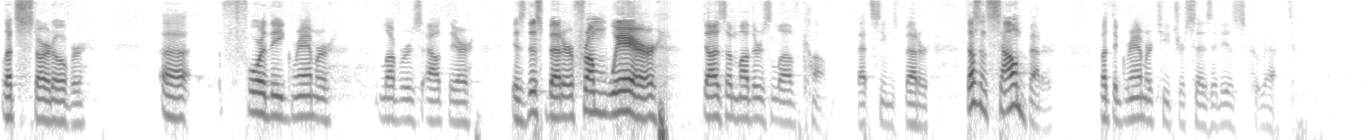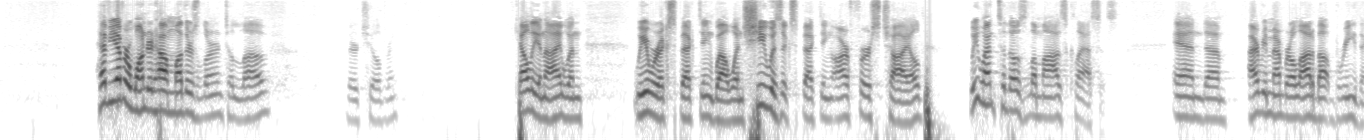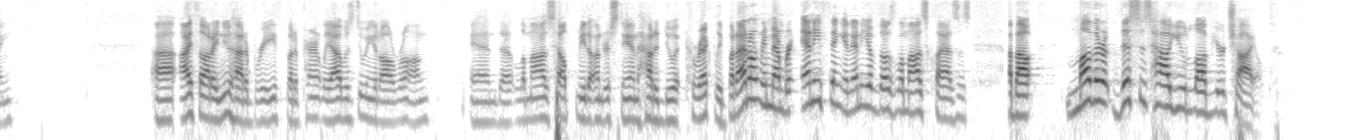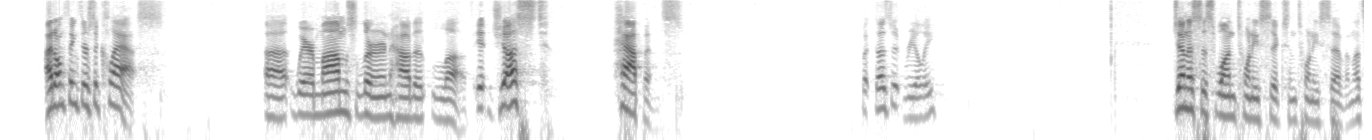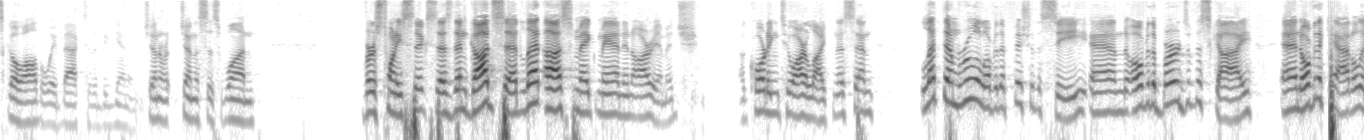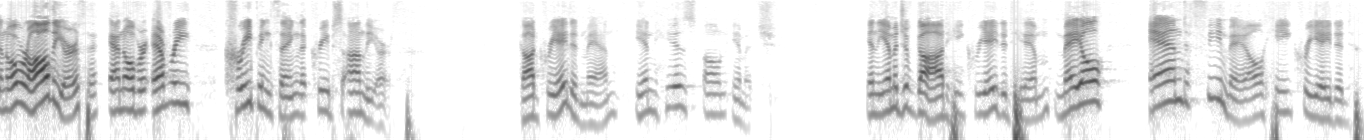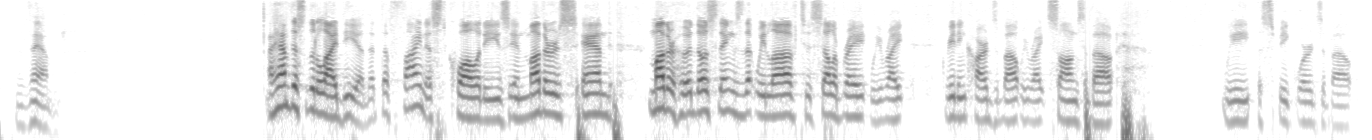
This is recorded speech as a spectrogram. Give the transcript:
Let's start over. Uh, for the grammar lovers out there, is this better? From where does a mother's love come? That seems better. Doesn't sound better, but the grammar teacher says it is correct. Have you ever wondered how mothers learn to love their children? Kelly and I, when we were expecting, well, when she was expecting our first child, we went to those Lamaze classes. And um, I remember a lot about breathing. Uh, I thought I knew how to breathe, but apparently I was doing it all wrong. And uh, Lamaze helped me to understand how to do it correctly. But I don't remember anything in any of those Lamaze classes about, Mother, this is how you love your child. I don't think there's a class uh, where moms learn how to love. It just happens. But does it really? Genesis 1 26 and 27. Let's go all the way back to the beginning. Genesis 1, verse 26 says Then God said, Let us make man in our image, according to our likeness, and let them rule over the fish of the sea, and over the birds of the sky and over the cattle and over all the earth and over every creeping thing that creeps on the earth. God created man in his own image. In the image of God, he created him. Male and female, he created them. I have this little idea that the finest qualities in mothers and motherhood, those things that we love to celebrate, we write greeting cards about, we write songs about, we speak words about.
